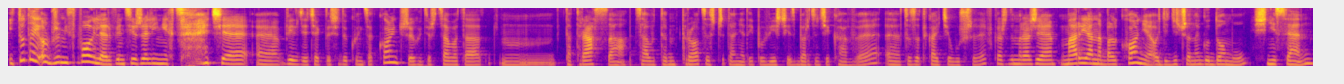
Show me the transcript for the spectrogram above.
I tutaj olbrzymi spoiler, więc jeżeli nie chcecie e, wiedzieć, jak to się do końca kończy, chociaż cała ta, mm, ta trasa, cały ten proces czytania tej powieści jest bardzo ciekawy, to zatkajcie uszy. W każdym razie Maria na balkonie odziedziczonego domu śni sen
